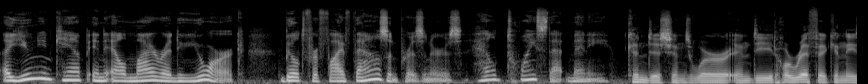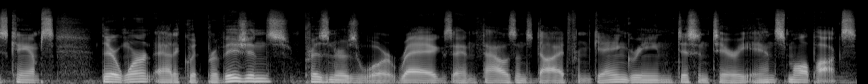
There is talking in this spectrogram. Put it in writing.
A Union camp in Elmira, New York, built for 5,000 prisoners, held twice that many. Conditions were indeed horrific in these camps. There weren't adequate provisions, prisoners wore rags, and thousands died from gangrene, dysentery, and smallpox.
